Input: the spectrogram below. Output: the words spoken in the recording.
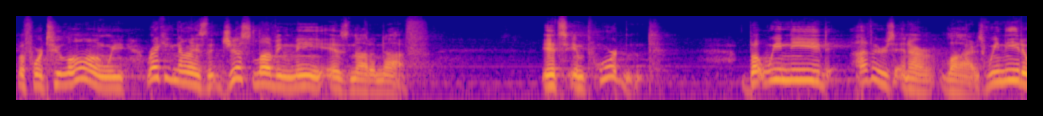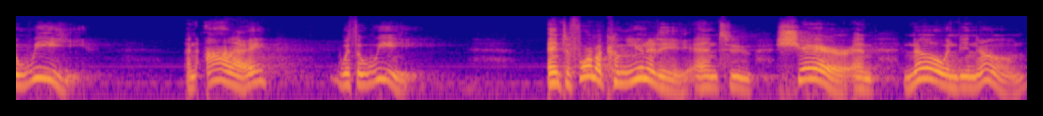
before too long, we recognize that just loving me is not enough. It's important but we need others in our lives. We need a we, an I with a we. And to form a community and to share and know and be known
